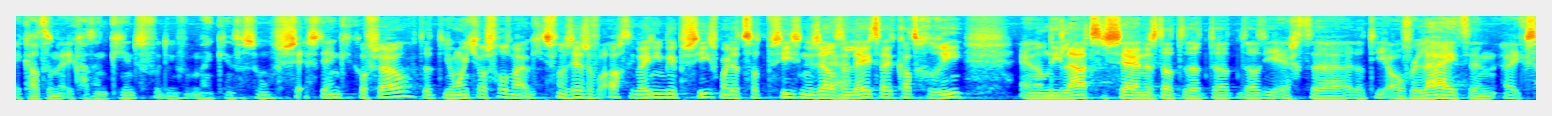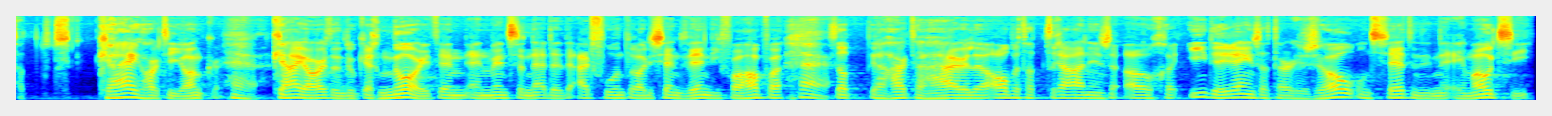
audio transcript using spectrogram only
ik had een, ik had een kind, voor die, mijn kind was toen zes denk ik of zo. Dat jongetje was volgens mij ook iets van zes of acht, ik weet niet meer precies, maar dat zat precies in dezelfde ja. leeftijdscategorie. En dan die laatste scènes dat, dat, dat, dat hij echt uh, dat hij overlijdt. En uh, ik zat keihard te janken. Ja. Keihard, dat doe ik echt nooit. En, en mensen, de, de uitvoerend producent Wendy voor Happen, ja. zat hard te huilen. Albert had tranen in zijn ogen. Iedereen zat daar zo ontzettend in de emotie.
